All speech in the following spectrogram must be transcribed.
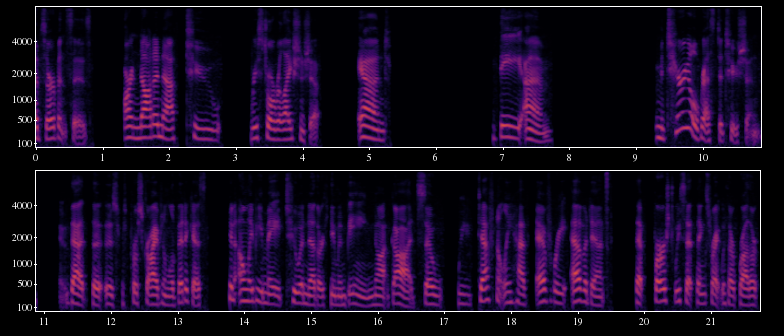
observances are not enough to restore relationship and the um, material restitution that the, is prescribed in Leviticus can only be made to another human being, not God. So we definitely have every evidence that first we set things right with our brother,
